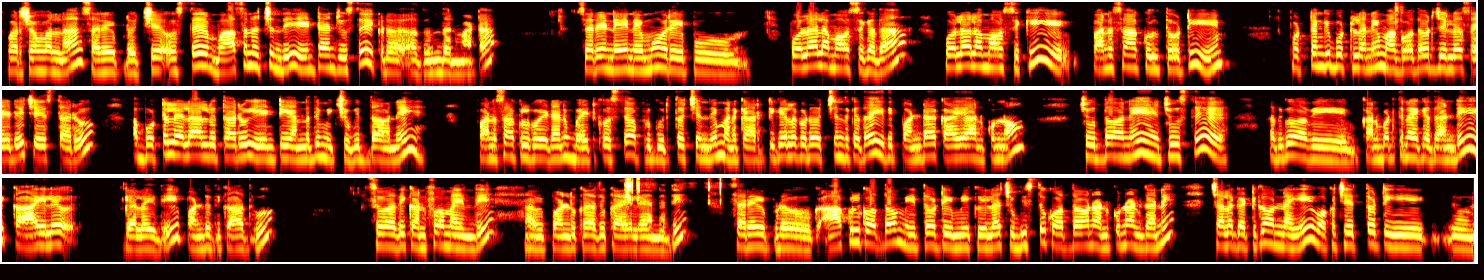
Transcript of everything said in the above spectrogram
వర్షం వలన. సరే ఇప్పుడు వచ్చే వస్తే వాసన వచ్చింది. ఏంటి అని చూస్తే ఇక్కడ అది ఉందన్నమాట. సరే నేనేమో రేపు పొలాల అమావాస్య కదా. పొలాల అమావాస్యకి పనసాకులతోటి పొట్టంగి బుట్టలని మా గోదావరి జిల్లా సైడ్ చేస్తారు. ఆ బుట్టలు ఎలా అల్లుతారు ఏంటి అన్నది మీకు చూపిద్దామని పనసాకులు కోయడానికి బయటకు వస్తే అప్పుడు గుర్తొచ్చింది. మనకి అరటికేల కూడా వచ్చింది కదా ఇది పండా కాయ అనుకున్నాం. చూద్దామని చూస్తే అదిగో అవి కనబడుతున్నాయి కదా అండి. కాయలే గల ఇది పండుది కాదు. సో అది కన్ఫర్మ్ అయింది. అవి పళ్ళు కాదు కాయలే అన్నది. సరే ఇప్పుడు ఆకులు కొద్దాం. మీతోటి మీకు ఇలా చూపిస్తూ కొద్దాం అని అనుకున్నాను కానీ చాలా గట్టిగా ఉన్నాయి. ఒక చేతితోటి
